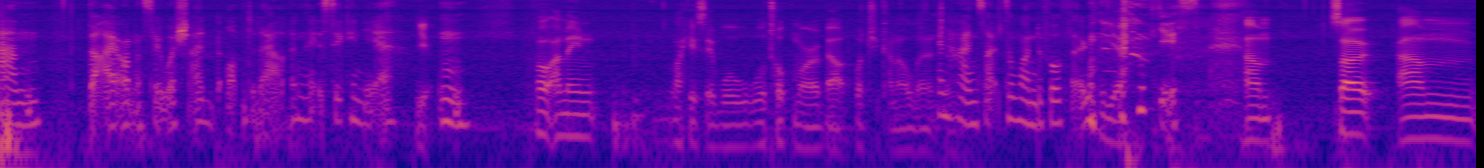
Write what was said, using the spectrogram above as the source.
Um, but I honestly wish I'd opted out in that second year. Yeah. Mm. Well, I mean, like you said, we'll we'll talk more about what you kind of learned. And hindsight's a wonderful thing. yeah. yes. Um, so um,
